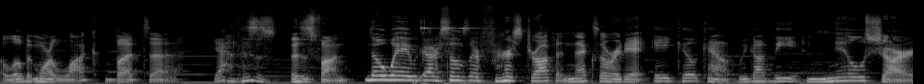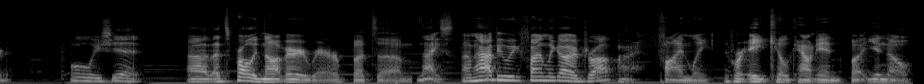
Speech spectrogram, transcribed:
a little bit more luck, but uh, yeah, this is this is fun. No way, we got ourselves our first drop at Nex already at 8 kill count. We got the Nihil Shard. Holy shit. Uh, that's probably not very rare, but um, nice. I'm happy we finally got a drop. Uh, finally, we're 8 kill count in, but you know,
